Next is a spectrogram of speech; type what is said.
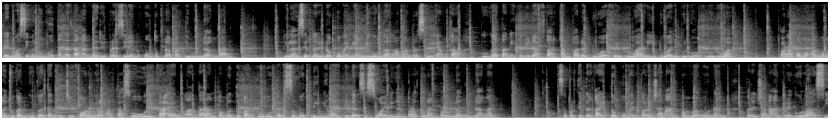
dan masih menunggu tanda tangan dari Presiden untuk dapat diundangkan. Dilansir dari dokumen yang diunggah laman resmi MK, gugatan itu didaftarkan pada 2 Februari 2022. Para pemohon mengajukan gugatan uji formil atas UU IKN lantaran pembentukan UU tersebut dinilai tidak sesuai dengan peraturan perundang-undangan seperti terkait dokumen perencanaan pembangunan, perencanaan regulasi,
